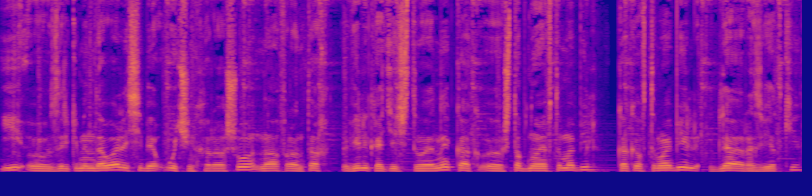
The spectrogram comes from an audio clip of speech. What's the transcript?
и э, зарекомендовали себя очень хорошо на фронтах Великой Отечественной войны как э, штабной автомобиль, как автомобиль для разведки,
